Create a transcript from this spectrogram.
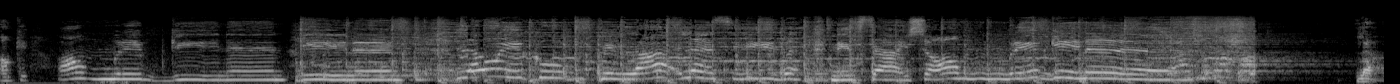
أوكي. عمري بجنان جنان. لو يكون بالعقل اسيبك نفسي اعيش عمري بجنان. لا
